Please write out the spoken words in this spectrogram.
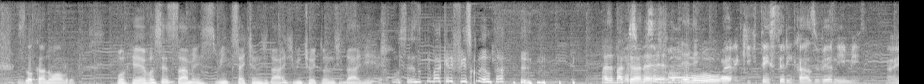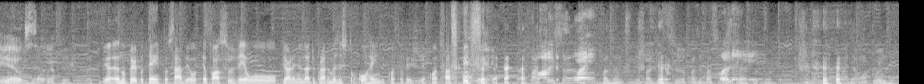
deslocando o ombro. Porque vocês sabem, 27 anos de idade, 28 anos de idade, vocês não tem mais aquele físico não, tá? Mas é bacana, você é- for ele, o Eric que tem esteira em casa e vê anime. Aí é, outra é, pode ser, pode ser. eu, eu não perco tempo, sabe? Eu, eu posso ver o pior anime da temporada, mas eu estou correndo enquanto eu vejo, enquanto faço isso. Eu faço isso fazendo, eu fazia isso fazendo bastante certo, pô. Coisa.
